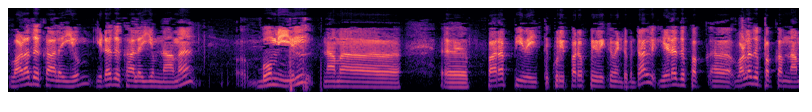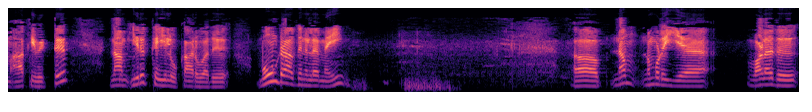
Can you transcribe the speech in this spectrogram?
வலது காலையும் இடது காலையும் நாம பூமியில் நாம பரப்பி வைத்து குறி பரப்பி வைக்க வேண்டும் என்றால் இடது பக்க வலது பக்கம் நாம் ஆக்கிவிட்டு நாம் இருக்கையில் உட்காருவது. மூன்றாவது நிலைமை நம் நம்முடைய வலது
